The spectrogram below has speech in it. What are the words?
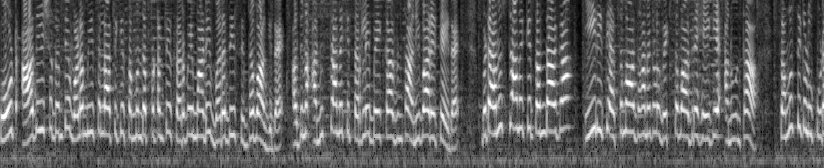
ಕೋರ್ಟ್ ಆದೇಶದಂತೆ ಒಳ ಮೀಸಲಾತಿಗೆ ಸಂಬಂಧಪಟ್ಟಂತೆ ಸರ್ವೆ ಮಾಡಿ ವರದಿ ಸಿದ್ಧವಾಗಿದೆ. ಅದನ್ನ ಅನುಷ್ಠಾನಕ್ಕೆ ತರಲೇಬೇಕಾದಂತಹ ಅನಿವಾರ್ಯತೆ ಇದೆ. ಬಟ್ ಅನುಷ್ಠಾನಕ್ಕೆ ತಂದಾಗ ಈ ರೀತಿ ಅಸಮಾಧಾನಗಳು ವ್ಯಕ್ತವಾದ್ರೆ ಹೇಗೆ ಅನ್ನುವಂತಹ ಸಮಸ್ಯೆಗಳು ಕೂಡ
